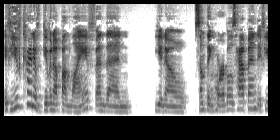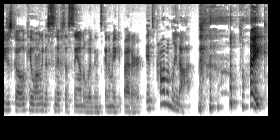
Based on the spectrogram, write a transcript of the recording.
if you've kind of given up on life and then, you know, something horrible has happened, if you just go, okay, well, I'm going to sniff the sandalwood and it's going to make it better, it's probably not. like,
